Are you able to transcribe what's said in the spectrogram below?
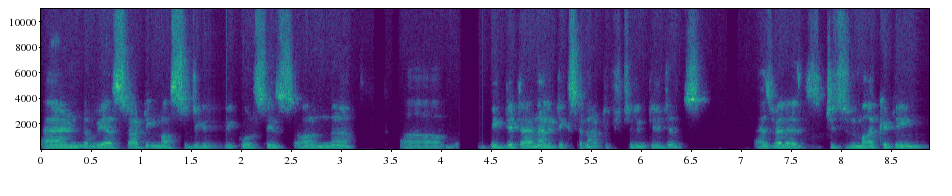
and we are starting master degree courses on uh, uh, big data analytics and artificial intelligence, as well as digital marketing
